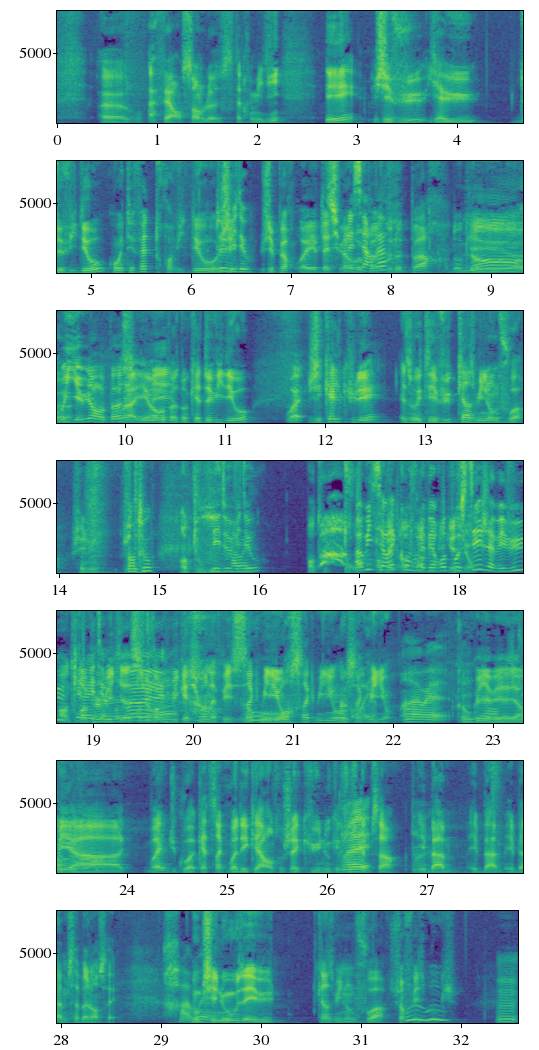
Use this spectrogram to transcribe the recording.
euh, à faire ensemble cet après-midi. Et j'ai vu, il y a eu deux vidéos qui ont été faites, trois vidéos. Deux vidéos. J'ai peur. Ouais, il y a peut-être eu un repost de notre part. Donc il y a Non, eu, euh, oui, il y a eu un repost. Voilà, il y a eu un repost. Donc il y a deux vidéos. Ouais. J'ai calculé, elles ont été vues 15 millions de fois chez nous, En tout. en tout. Les deux Ah vidéos. Tout. Trois- Ah oui, c'est vrai fait, que quand en vous publications. reposté, j'avais vu. En qu'elle trois publications. Sur Ouais, trois ouais. publications, on a fait 5 Oh. millions, 5 millions et 5 Incroyable. millions. Ah ouais. Comme quoi, il y avait Mais à, ouais, du coup, à 4-5 mois d'écart entre chacune ou quelque Ouais. chose comme ça. Ouais. Et bam, et bam, et bam, ça balançait. Ah Donc chez nous, vous avez vu 15 millions de fois sur Facebook. Mm.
